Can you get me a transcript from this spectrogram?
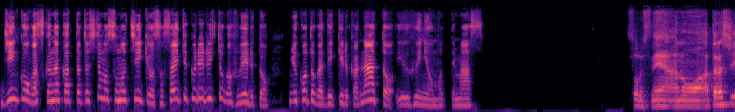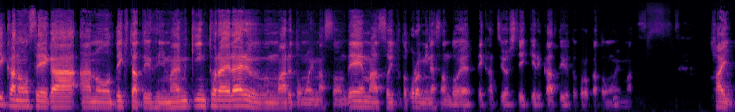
人口が少なかったとしてもその地域を支えてくれる人が増えるということができるかなというふうに思ってます。そうですねあの新しい可能性があのできたというふうに前向きに捉えられる部分もあると思いますので、まあ、そういったところを皆さんどうやって活用していけるかというところかと思います。はい。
